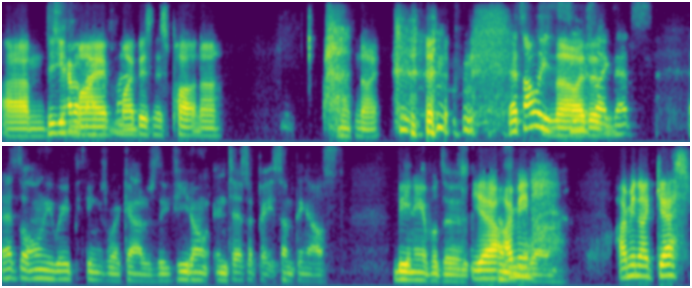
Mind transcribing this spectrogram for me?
um, Did you have my my business partner? no. that's always No, seems like that's that's the only way things work out is if you don't anticipate something else being able to. yeah, I mean. I mean, I guess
